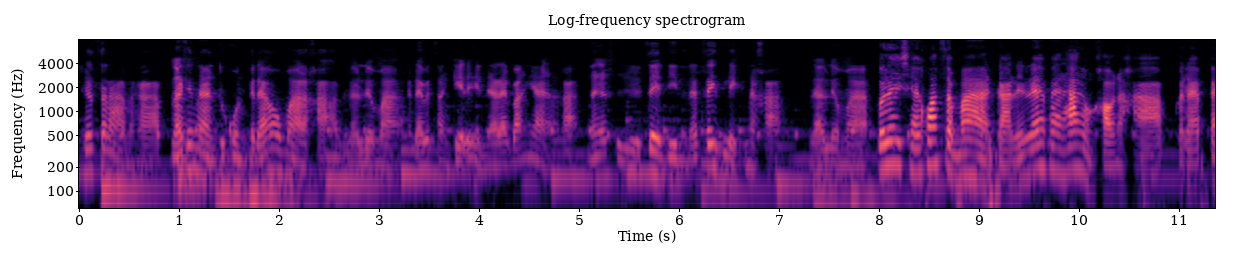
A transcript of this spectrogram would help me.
เธอร์สลามนะครับหลังจากนั้นทุกคนก็ได้ออกมาละครับแล้วเรียวมาก็ได้ไปสังเกตเห็นอะไรบางอย่างนะครับนั่นก็คือเศษดินและเศษเหล็กนะครับแล้วเรียวมาก็ได้ใช้ความสามารถการเล่นแร่แปรธาตุของเขานะครับก็ได้แปร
